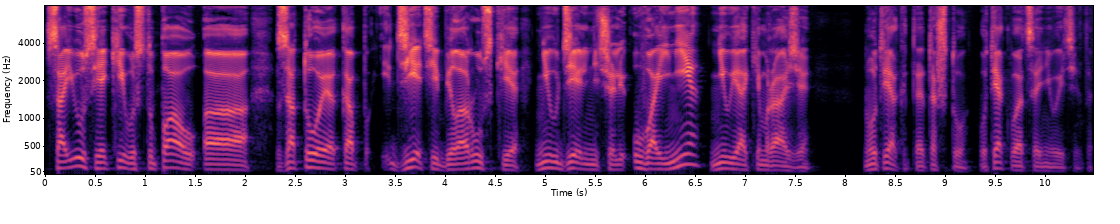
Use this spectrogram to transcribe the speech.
Саюз які выступаў э, за тое каб дзеці беларускія не удзельнічалі у вайне ні ў якім разе ну, вот як это это что? Вот як вы оцениваете это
